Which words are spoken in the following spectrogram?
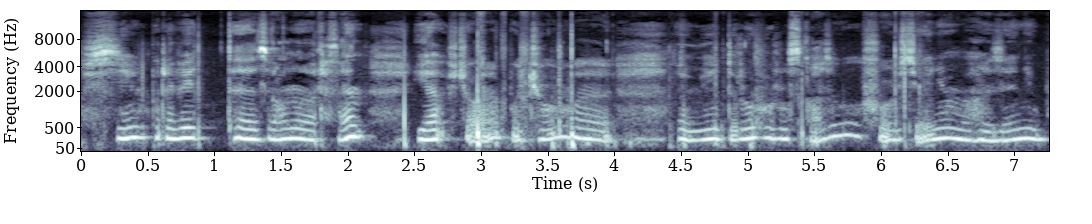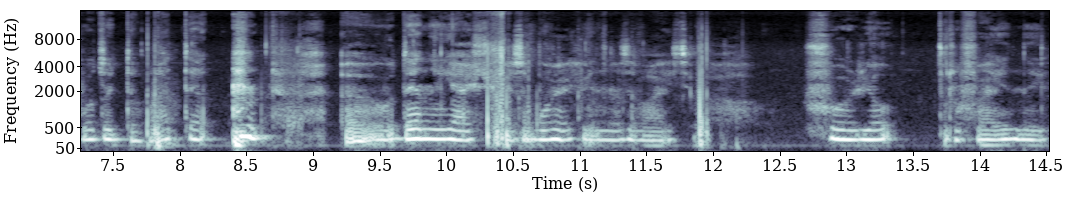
Всім привіт! З вами Арсен. Я вчора почув, е, мій друг розказував, що сьогодні в магазині будуть давати е, один ящик, я забув, як він називається. Фуріо трофейний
